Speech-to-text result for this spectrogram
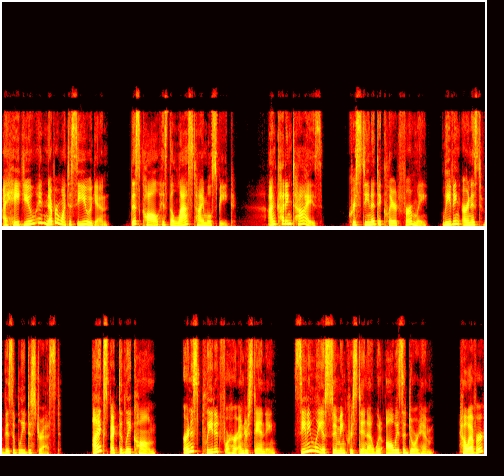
I hate you and never want to see you again. This call is the last time we'll speak. I'm cutting ties, Christina declared firmly, leaving Ernest visibly distressed. Unexpectedly calm, Ernest pleaded for her understanding, seemingly assuming Christina would always adore him. However,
